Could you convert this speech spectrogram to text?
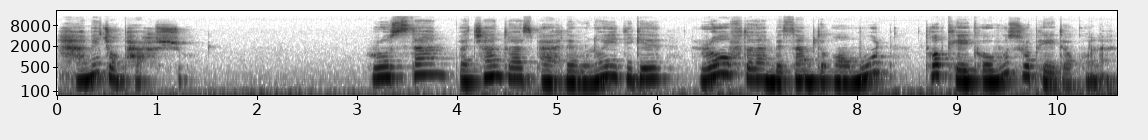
همه جا پخش شد. رستم و چند تا از پهلوانای دیگه راه افتادن به سمت آمول تا کیکاووس رو پیدا کنن.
